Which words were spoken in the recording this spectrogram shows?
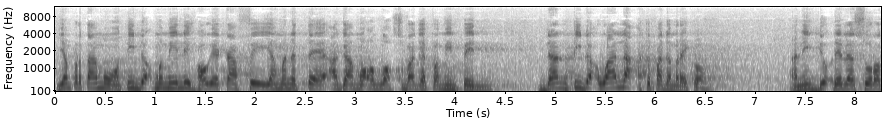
yang pertama tidak memilih orang kafir yang menetai agama Allah sebagai pemimpin dan tidak walak kepada mereka. Ha, ni duduk dalam surah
